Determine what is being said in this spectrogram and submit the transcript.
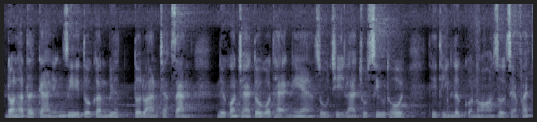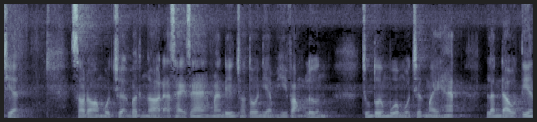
Đó là tất cả những gì tôi cần biết. Tôi đoán chắc rằng nếu con trai tôi có thể nghe dù chỉ là chút xíu thôi thì thính lực của nó rồi sẽ phát triển. Sau đó một chuyện bất ngờ đã xảy ra mang đến cho tôi niềm hy vọng lớn. Chúng tôi mua một chiếc máy hát. Lần đầu tiên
